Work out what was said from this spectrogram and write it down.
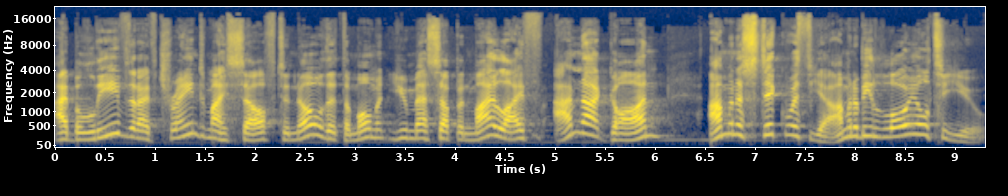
I believe that I've trained myself to know that the moment you mess up in my life, I'm not gone. I'm going to stick with you. I'm going to be loyal to you.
